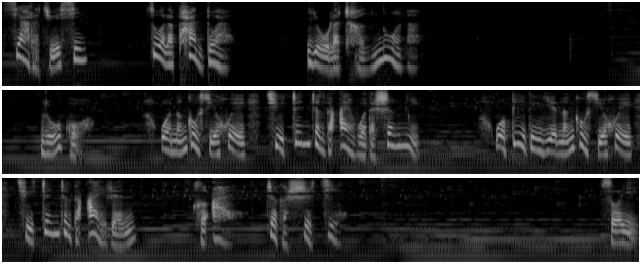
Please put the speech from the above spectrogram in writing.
下了决心，做了判断，有了承诺呢。如果我能够学会去真正的爱我的生命，我必定也能够学会去真正的爱人和爱这个世界。所以，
